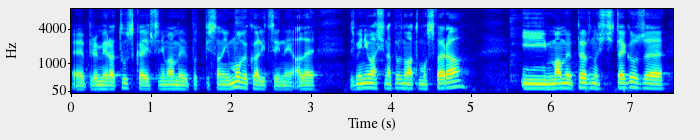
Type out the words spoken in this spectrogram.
e, premiera Tuska, jeszcze nie mamy podpisanej umowy koalicyjnej, ale zmieniła się na pewno atmosfera i mamy pewność tego, że e,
